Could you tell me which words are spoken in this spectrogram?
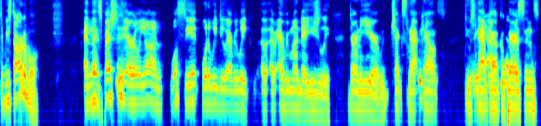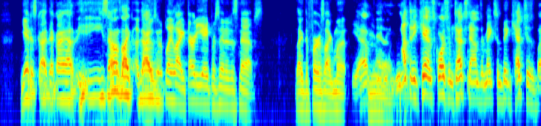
to be startable. And then especially early on, we'll see it. What do we do every week? Uh, every Monday, usually during the year. We check snap counts, do snap Recap, count comparisons. Yeah, this guy, that guy has he, he sounds like a guy who's gonna play like 38% of the snaps, like the first like month. Yep. Yeah. Not that he can't score some touchdowns or make some big catches, but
